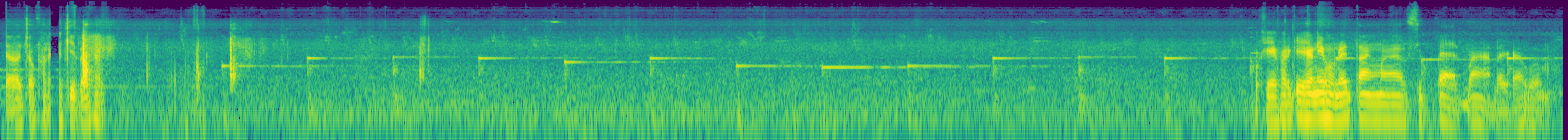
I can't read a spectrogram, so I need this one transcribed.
เดี๋ยวเราจบภารกิจเลยครับโอเคภารกิจครั้งนี้ผมได้ตังมา 18 บาทเลยครับผม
